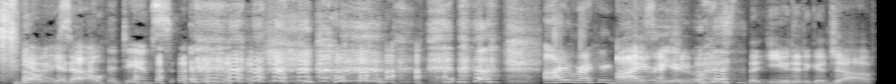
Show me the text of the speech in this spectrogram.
So yeah, you so know, at the dance, I recognize I you. that you did a good job.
